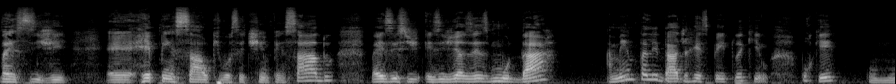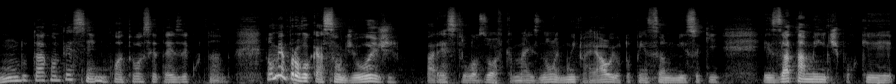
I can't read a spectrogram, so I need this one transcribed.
vai exigir é, repensar o que você tinha pensado, vai exigir, exigir, às vezes mudar a mentalidade a respeito daquilo, porque o mundo está acontecendo enquanto você está executando. Então, minha provocação de hoje parece filosófica, mas não é muito real. Eu estou pensando nisso aqui exatamente porque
